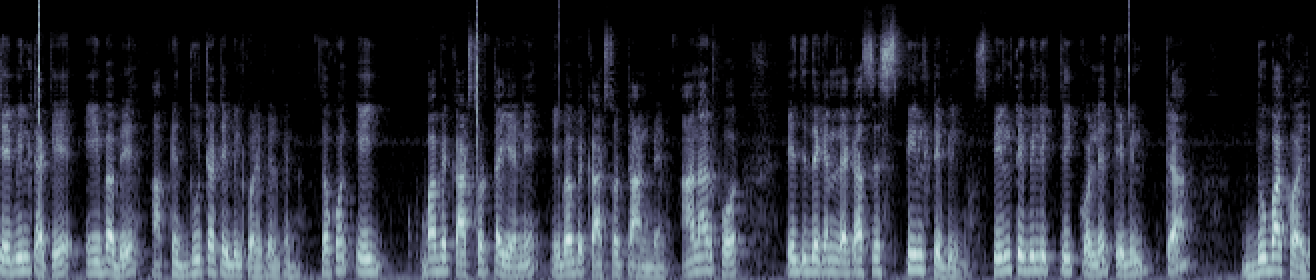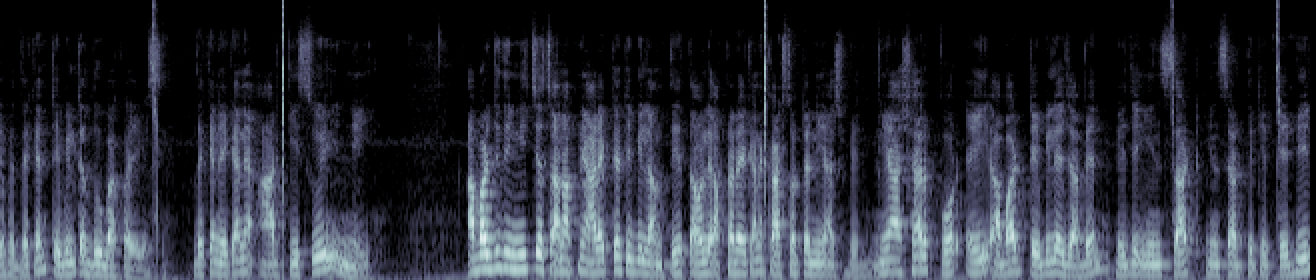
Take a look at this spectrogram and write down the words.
টেবিলটাকে এইভাবে আপনি দুটা টেবিল করে ফেলবেন। তখন এইভাবে কাটসরটা এনে এইভাবে কাটসরটা আনবেন। আনার পর এই যে দেখেন লেখা আছে স্পিল টেবিল। স্পিল টেবিলে ক্লিক করলে টেবিলটা দুবাক হয়ে যাবে। দেখেন টেবিলটা দুবাক হয়ে গেছে। দেখেন এখানে আর কিছুই নেই। আবার যদি নিচে চান আপনি আরেকটা টেবিল আনতে, তাহলে আপনারা এখানে কার্সরটা নিয়ে আসবেন। নিয়ে আসার পর এই আবার টেবিলে যাবেন, এই যে ইনসার্ট ইনসার্ট থেকে টেবিল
